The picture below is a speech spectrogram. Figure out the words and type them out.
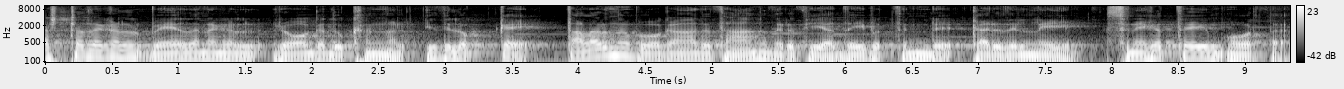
കഷ്ടതകൾ വേദനകൾ രോഗദുഃഖങ്ങൾ ഇതിലൊക്കെ തളർന്നു പോകാതെ താങ്ങു നിർത്തിയ ദൈവത്തിന്റെ കരുതലിനെയും സ്നേഹത്തെയും ഓർത്ത്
